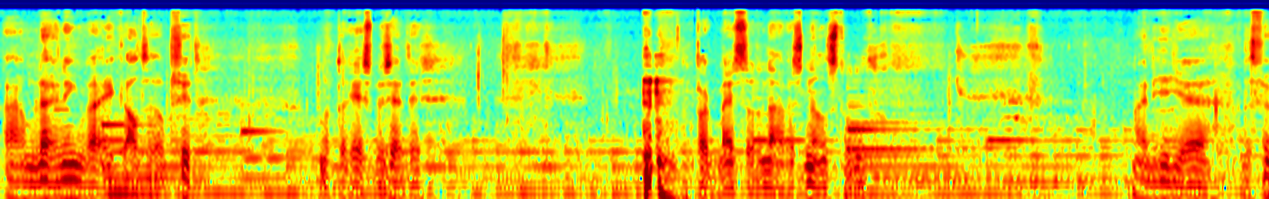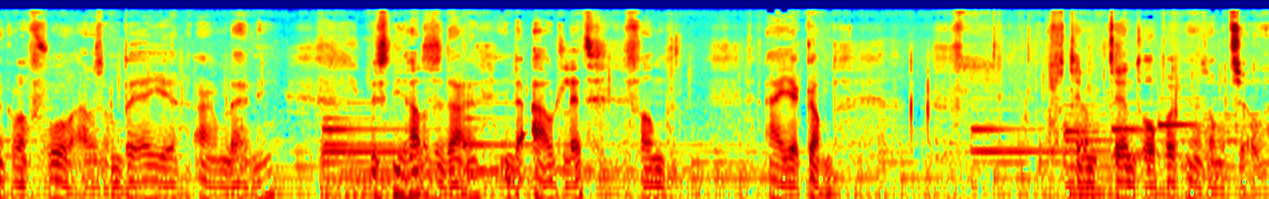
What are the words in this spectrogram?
armleuning waar ik altijd op zit. Omdat de rest bezet is. ik pak meestal daarna een stoel. Maar die, eh, dat vind ik wel een voorwaarde, zo'n brede armleuning. Dus die hadden ze daar in de outlet van Eierkamp. Of trend, Trendhopper, dat is allemaal hetzelfde.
